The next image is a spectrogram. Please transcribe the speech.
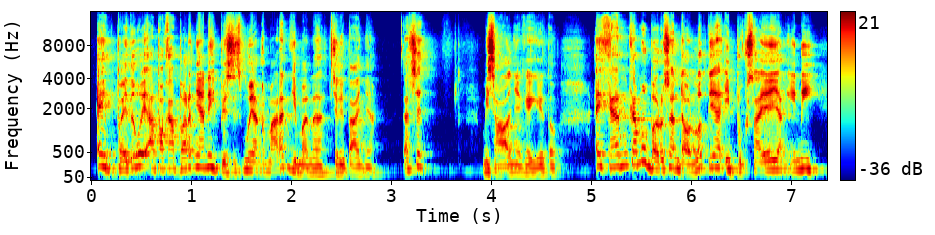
Eh by the way apa kabarnya nih bisnismu yang kemarin gimana ceritanya? That's it. Misalnya kayak gitu. Eh kan kamu barusan download ya ebook saya yang ini.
